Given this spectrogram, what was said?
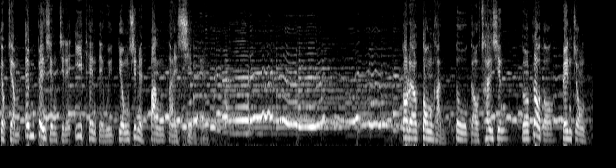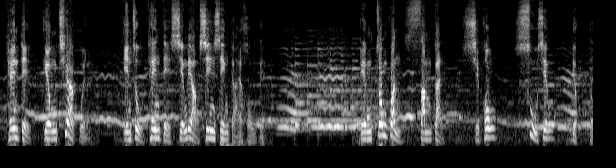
逐渐演变成一个以天地为中心的庞大神到了东汉，道教产生，道教徒便将天地强请过来，因此天地成了新世界的皇帝，并总管三界、十方、四星、六道。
